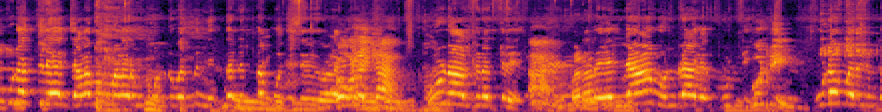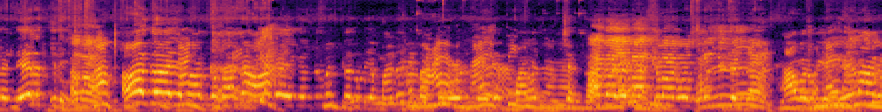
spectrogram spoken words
குடத்திலே ஜலமும் மலரும் கொண்டு வந்து நித்த நித்த பூஜை செய்வது ஓ, வழக்கம் வணக்கம். மூணு நாள் தினத்திலே. மணலை எல்லாம் ஒன்றாக கூட்டி கூட்டி, குடம் வருகின்ற நேரத்திலே. ஆகாய மார்க்கமாக ஆகாய கந்தர்வன் தன்னுடைய மனைவி மக்களோடு மேலே பறந்து சென்றார். ஆகாய மார்க்கமாக பறந்து சென்றான். அவருடைய நிழலாக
